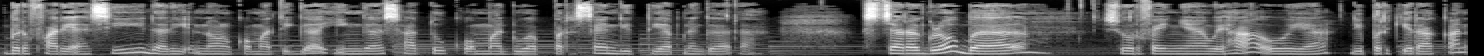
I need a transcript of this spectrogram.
bervariasi dari 0,3 hingga 1,2 persen di tiap negara. Secara global, Surveinya WHO ya, diperkirakan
